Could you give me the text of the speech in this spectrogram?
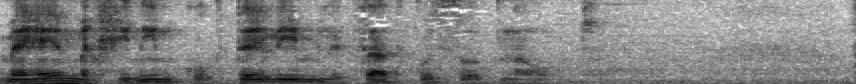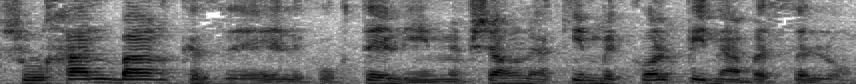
מהם מכינים קוקטיילים לצד כוסות נאות. שולחן בר כזה לקוקטיילים אפשר להקים בכל פינה בסלון,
